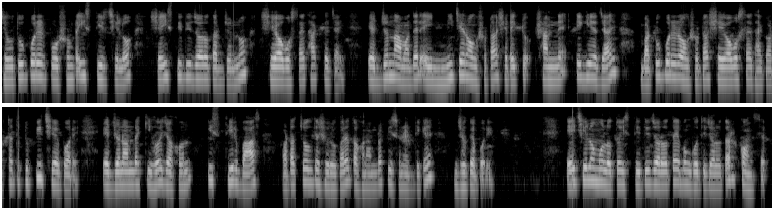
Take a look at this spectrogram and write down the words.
যেহেতু উপরের পোর্শনটা স্থির ছিল, সেই স্থিতি জড়তার জন্য সে অবস্থায় থাকতে চাই। এর জন্য আমাদের এই নিচের অংশটা সেটা একটু সামনে এগিয়ে যায় বাট উপরের অংশটা সেই অবস্থায় থাকে, অর্থাৎ একটু পিছিয়ে পড়ে। এর জন্য আমরা কি হই? যখন স্থির বাস হঠাৎ চলতে শুরু করে, তখন আমরা পিছনের দিকে ঝুঁকে পড়ি। এই ছিল মূলত স্থিতি জড়তা এবং গতি জড়তার কনসেপ্ট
